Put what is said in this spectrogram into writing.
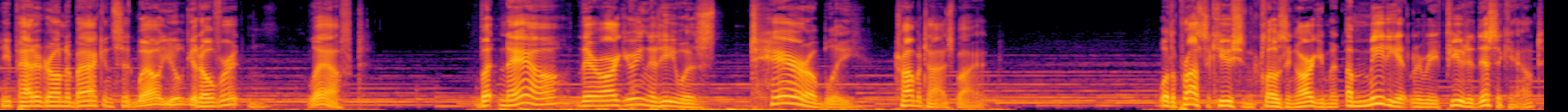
He patted her on the back and said, Well, you'll get over it, and left. But now they're arguing that he was terribly traumatized by it. Well, the prosecution closing argument immediately refuted this account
